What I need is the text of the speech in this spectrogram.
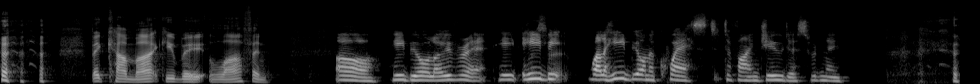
Big Cam Mack, he'd be laughing. Oh, he'd be all over it. He he'd That's be it. well, he'd be on a quest to find Judas, wouldn't he?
